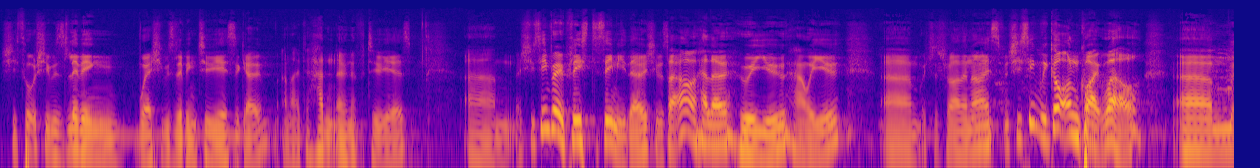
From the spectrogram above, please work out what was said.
She thought she was living where she was living two years ago, and I hadn't known her for two years. Um, she seemed very pleased to see me, though. She was like, "Oh, hello. Who are you? How are you?" Um, which was rather nice. And she seemed we got on quite well. Um,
